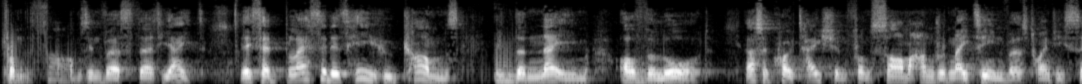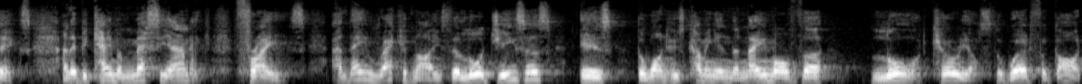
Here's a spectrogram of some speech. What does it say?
from the Psalms in verse 38. They said, Blessed is he who comes in the name of the Lord. That's a quotation from Psalm 118, verse 26. And it became a messianic phrase. And they recognize the Lord Jesus is the one who's coming in the name of the Lord, Kurios, the word for God.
